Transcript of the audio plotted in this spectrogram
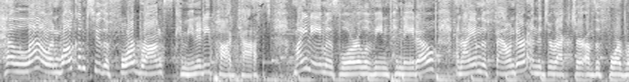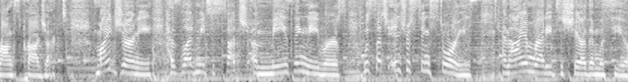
Hello, and welcome to the Four Bronx Community Podcast. My name is Laura Levine Pinedo, and I am the founder and the director of the Four Bronx Project. My journey has led me to such amazing neighbors with such interesting stories, and I am ready to share them with you.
